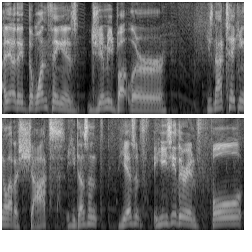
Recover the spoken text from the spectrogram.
I know the, the one thing is Jimmy Butler. He's not taking a lot of shots. He doesn't. He hasn't. He's either in full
